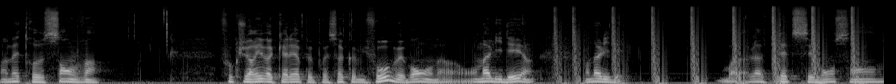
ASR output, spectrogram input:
On va mettre 120. Faut que j'arrive à caler à peu près ça comme il faut, mais bon, on a, l'idée. Hein. On a l'idée. Voilà, là, peut-être c'est bon, 100,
